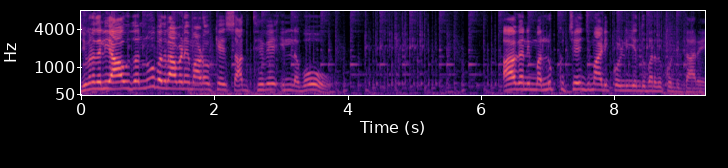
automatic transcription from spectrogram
ಜೀವನದಲ್ಲಿ ಯಾವುದನ್ನೂ ಬದಲಾವಣೆ ಮಾಡೋಕೆ ಸಾಧ್ಯವೇ ಇಲ್ಲವೋ? ಆಗ ನಿಮ್ಮ ಲುಕ್ ಚೇಂಜ್ ಮಾಡಿಕೊಳ್ಳಿ ಎಂದು ಬರೆದುಕೊಂಡಿದ್ದಾರೆ.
